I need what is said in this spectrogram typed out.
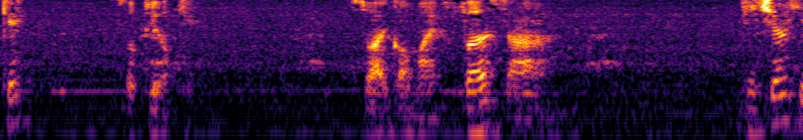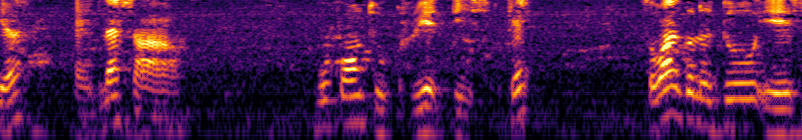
okay. So click OK so I got my first uh, feature here. And let's uh, move on to create this. Okay. So what I'm going to do is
